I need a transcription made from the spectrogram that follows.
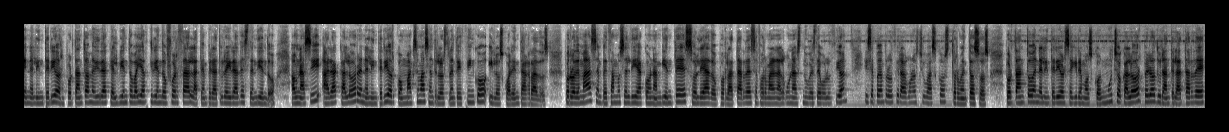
en el interior. Por tanto, a medida que el viento vaya adquiriendo fuerza, la temperatura irá descendiendo. Aún así, hará calor en el interior con máximas entre los 35 y los 40 grados. Por lo demás, empezamos el día con ambiente soleado. Por la tarde se formarán algunas nubes de evolución y se pueden producir algunos chubascos tormentosos. Por tanto, en el interior seguiremos con mucho calor, pero durante la tarde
